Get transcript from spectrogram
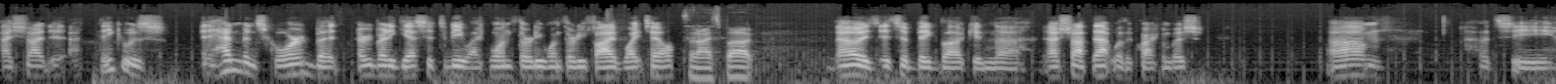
I shot. I think it was. It hadn't been scored, but everybody guessed it to be like 130, 135 whitetail. it's a nice buck. Oh, it's, it's a big buck, and uh, I shot that with a quackenbush. Um, let's see.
